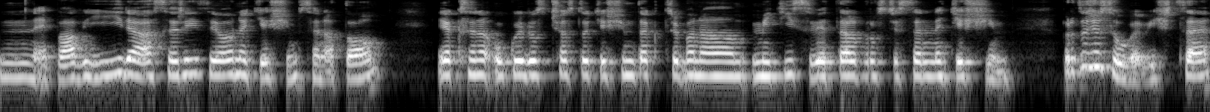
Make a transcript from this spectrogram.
nebaví, dá se říct, jo, netěším se na to. Jak se na úklid dost často těším, tak třeba na mytí světel prostě se netěším. Protože jsou ve výšce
